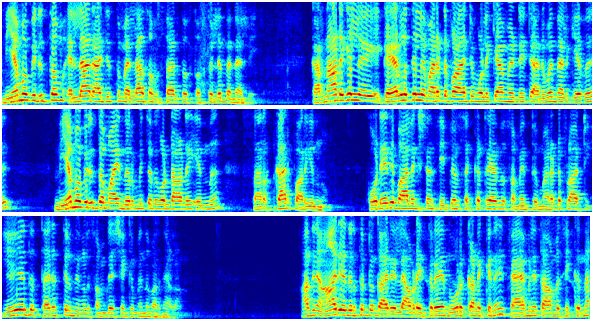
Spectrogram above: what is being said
നിയമവിരുദ്ധം എല്ലാ രാജ്യത്തും എല്ലാ സംസ്ഥാനത്തും തത്തുല്യം തന്നെ അല്ലേ കർണാടകയിൽ കേരളത്തിൽ മരട് ഫ്ലാറ്റ് പൊളിക്കാൻ വേണ്ടിയിട്ട് അനുമതി നൽകിയത് നിയമവിരുദ്ധമായി നിർമ്മിച്ചത് കൊണ്ടാണ് എന്ന് സർക്കാർ പറയുന്നു. Kodiyeri Balakrishnan C P M secretary ആയിരുന്ന സമയത്ത് മരട് ഫ്ലാറ്റ് ഏത് തരത്തിൽ നിങ്ങൾ സംരക്ഷിക്കും എന്ന് പറഞ്ഞ ആളാണ്. അതിന് ആര് എതിർത്തിട്ടും കാര്യമില്ല. അവിടെ ഇത്രയും നൂറുകണക്കിന് ഫാമിലി താമസിക്കുന്ന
